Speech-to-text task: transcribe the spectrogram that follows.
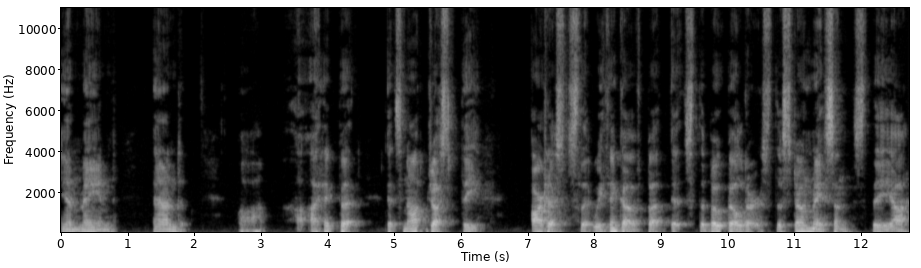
in Maine. And uh, I think that it's not just the artists that we think of, but it's the boat builders, the stonemasons, the uh,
